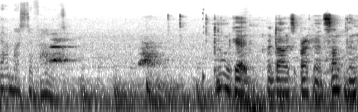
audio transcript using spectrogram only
that must have hurt. Oh, good. My dog's barking at something.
